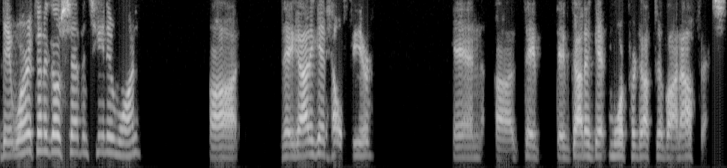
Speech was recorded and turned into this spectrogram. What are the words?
they weren't going to go 17 and 1. Uh they got to get healthier and uh they they've got to get more productive on offense.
